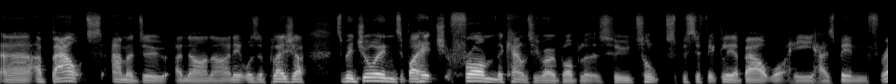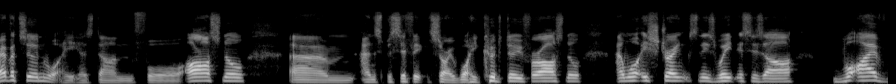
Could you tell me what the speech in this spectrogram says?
uh, about Amadou Onana. And it was a pleasure to be joined by Hitch from the County Road Bobblers, who talked specifically about what he has been for Everton, what he has done for Arsenal um, and specific, sorry, what he could do for Arsenal and what his strengths and his weaknesses are. What I've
